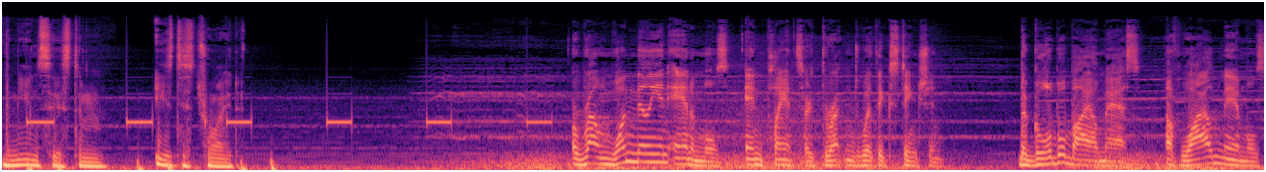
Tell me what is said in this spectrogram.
The immune system is destroyed. Around 1 million animals and plants are threatened with extinction. The global biomass of wild mammals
